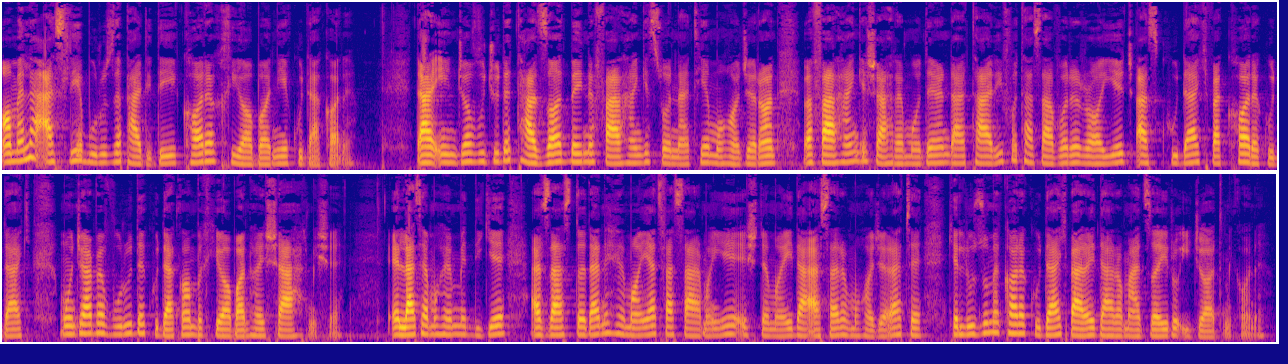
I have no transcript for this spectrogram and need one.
عامل اصلی بروز پدیده کار خیابانی کودکانه. در اینجا وجود تضاد بین فرهنگ سنتی مهاجران و فرهنگ شهر مدرن در تعریف و تصور رایج از کودک و کار کودک منجر به ورود کودکان به خیابانهای شهر میشه. علت مهم دیگه از دست دادن حمایت و سرمایه اجتماعی در اثر مهاجرت که لزوم کار کودک برای درآمدزایی رو ایجاد می‌کنه.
